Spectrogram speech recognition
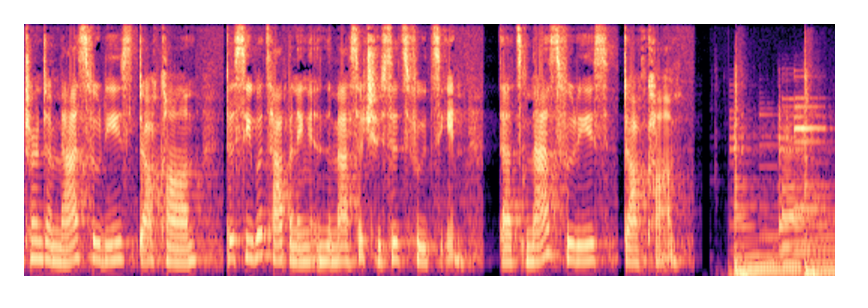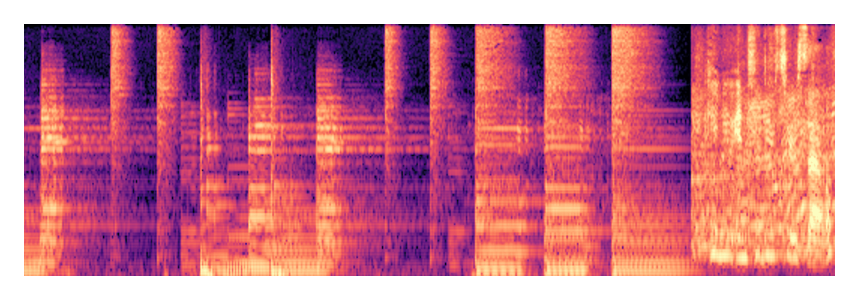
turn to massfoodies.com to see what's happening in the Massachusetts food scene. That's massfoodies.com. Can you introduce yourself?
